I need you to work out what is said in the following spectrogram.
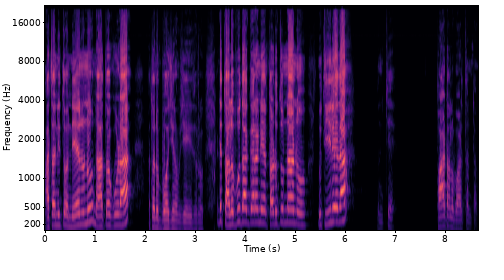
అతనితో నేనును నాతో కూడా అతను భోజనం చేయుదురు. అంటే తలుపు దగ్గర నేను తడుతున్నాను నువ్వు తీలేదా అంతే. పాటలు పాడుతుంటాం.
